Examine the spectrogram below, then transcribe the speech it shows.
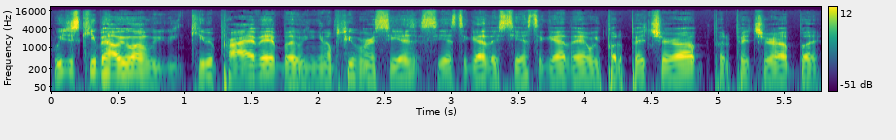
we just keep it how we want. We keep it private, but you know, people are gonna see us, see us together, see us together. We put a picture up, put a picture up, but.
